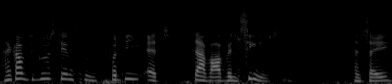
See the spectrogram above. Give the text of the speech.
han kom til gudstjenesten, fordi at der var velsignelsen. Han sagde,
